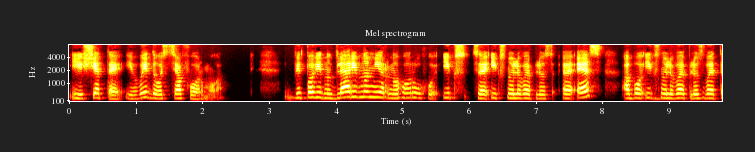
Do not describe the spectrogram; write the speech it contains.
і ще t, і вийде ось ця формула. Відповідно, для рівномірного руху x це x0 плюс es, або x0 плюс vt,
